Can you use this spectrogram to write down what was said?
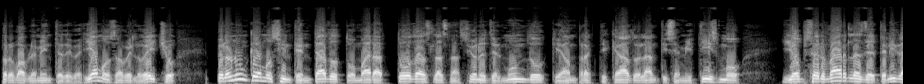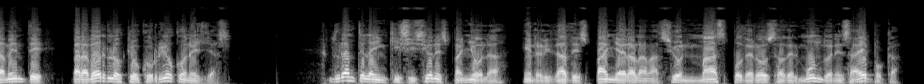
probablemente deberíamos haberlo hecho, pero nunca hemos intentado tomar a todas las naciones del mundo que han practicado el antisemitismo y observarlas detenidamente para ver lo que ocurrió con ellas. Durante la Inquisición española, en realidad España era la nación más poderosa del mundo en esa época.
